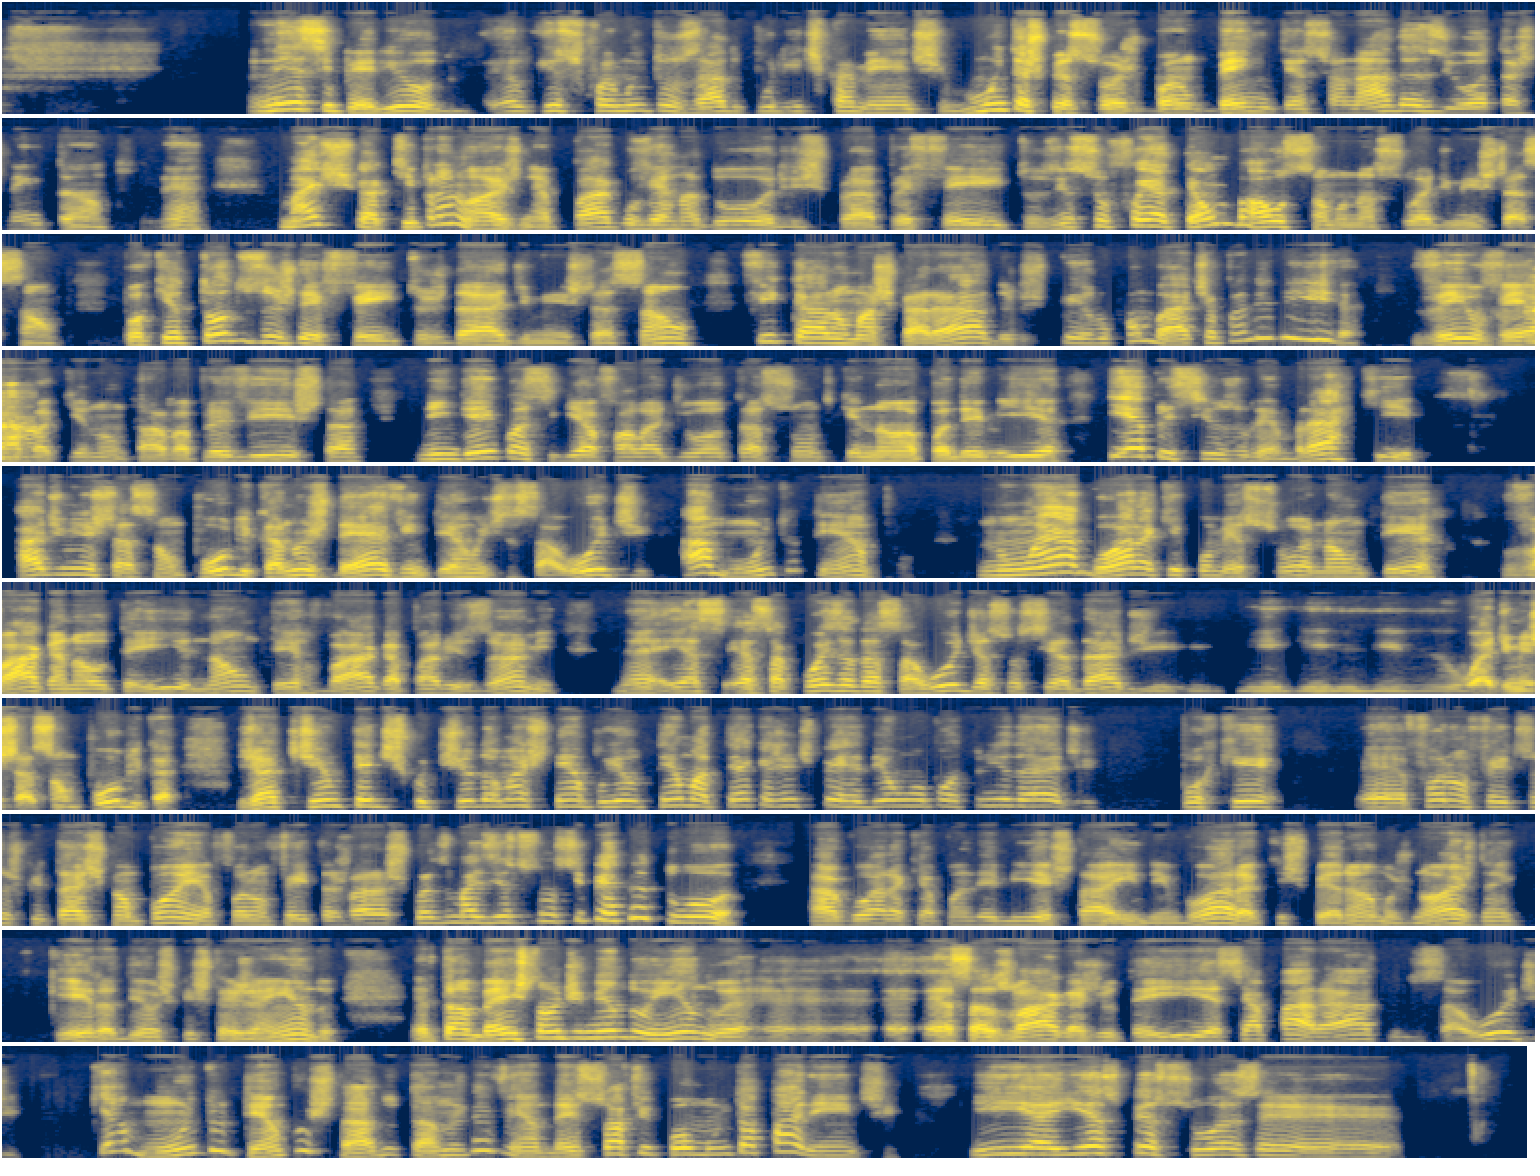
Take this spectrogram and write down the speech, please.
nesse período isso foi muito usado politicamente. Muitas pessoas bem intencionadas e outras nem tanto, né? Mas aqui para nós, né? Para governadores, para prefeitos, isso foi até um bálsamo na sua administração, porque todos os defeitos da administração ficaram mascarados pelo combate à pandemia veio verba que não estava prevista, ninguém conseguia falar de outro assunto que não a pandemia, e é preciso lembrar que a administração pública nos deve, em termos de saúde, há muito tempo. Não é agora que começou a não ter vaga na UTI, não ter vaga para o exame. Né? Essa coisa da saúde, a sociedade e, e, e, a administração pública já tinham que ter discutido há mais tempo. E eu temo até que a gente perdeu uma oportunidade porque é, foram feitos hospitais de campanha, foram feitas várias coisas, mas isso não se perpetuou. Agora que a pandemia está indo embora, que esperamos nós, né, queira Deus que esteja indo, é, também estão diminuindo é, é, é essas vagas de UTI, esse aparato de saúde que há muito tempo o Estado está nos devendo. Né? Isso só ficou muito aparente. E aí as pessoas. É,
